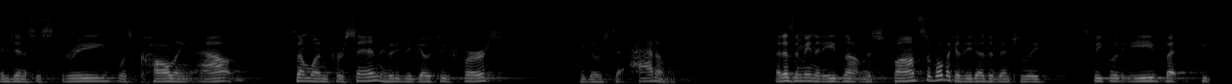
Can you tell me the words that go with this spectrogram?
in Genesis 3 was calling out someone for sin, who does he go to first? He goes to Adam. That doesn't mean that Eve's not responsible because he does eventually speak with Eve, but he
